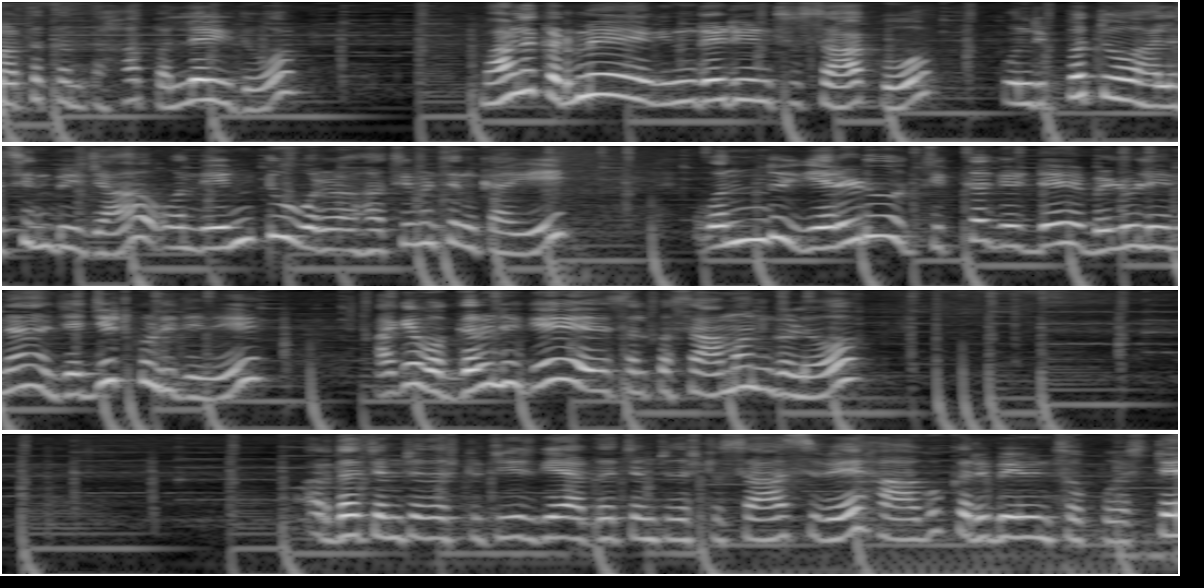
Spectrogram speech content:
ಮಾಡ್ತಕ್ಕಂತಹ ಪಲ್ಯ ಇದು. ಭಾಳ ಕಡಿಮೆ ಇಂಗ್ರೀಡಿಯೆಂಟ್ಸು ಸಾಕು. ಒಂದು ಇಪ್ಪತ್ತು ಹಲಸಿನ ಬೀಜ, ಒಂದು ಎಂಟು ಹಸಿಮೆಣಸಿನ್ಕಾಯಿ ಒಂದು ಎರಡು ಚಿಕ್ಕ ಗೆಡ್ಡೆ ಬೆಳ್ಳುಳ್ಳಿನ ಜಜ್ಜಿಟ್ಕೊಂಡಿದ್ದೀನಿ. ಹಾಗೆ ಒಗ್ಗರಣೆಗೆ ಸ್ವಲ್ಪ ಸಾಮಾನುಗಳು. ಅರ್ಧ ಚಮಚದಷ್ಟು ಜೀರಿಗೆ, ಅರ್ಧ ಚಮಚದಷ್ಟು ಸಾಸಿವೆ ಹಾಗೂ ಕರಿಬೇವಿನ ಸೊಪ್ಪು ಅಷ್ಟೇ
